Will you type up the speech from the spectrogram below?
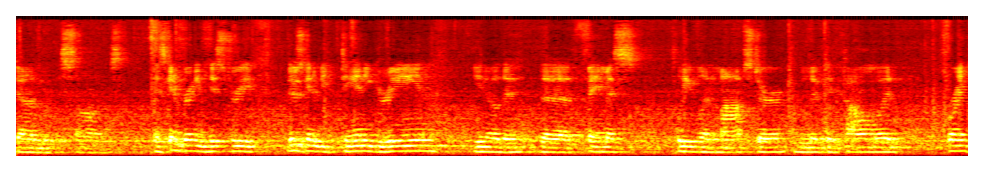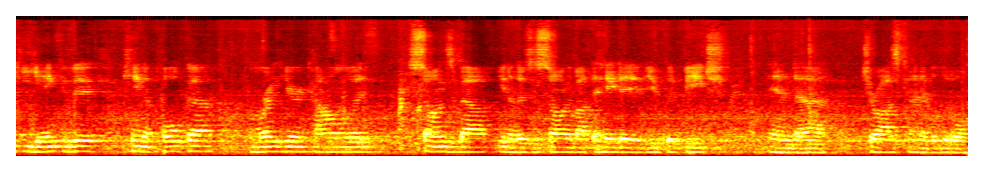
done with the songs. It's going to bring in history. There's going to be Danny Greene, you know, the, the famous Cleveland mobster who lived in Collinwood. Frankie Yankovic, King of Polka, from right here in Collinwood. Songs about, you know, there's a song about the heyday of Euclid Beach, and uh, draws kind of a little,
